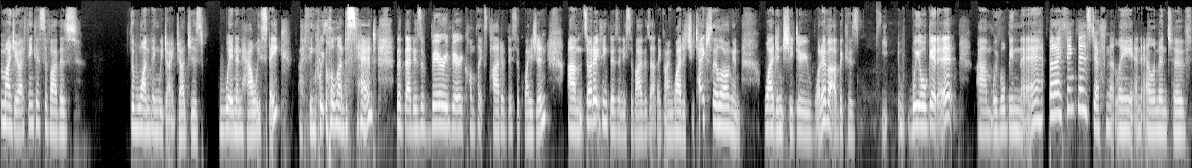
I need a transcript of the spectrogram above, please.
mind you, I think as survivors, the one thing we don't judge is when and how we speak. I think we all understand that that is a very, very complex part of this equation. Um, so I don't think there's any survivors out there going, why did she take so long? And why didn't she do whatever? Because we all get it. Um, we've all been there. But I think there's definitely an element of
